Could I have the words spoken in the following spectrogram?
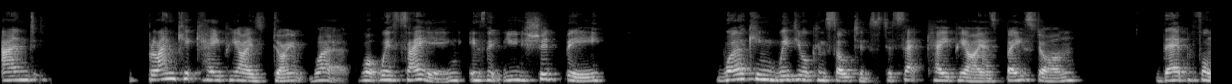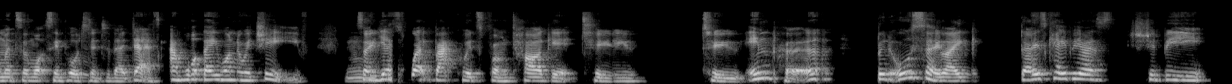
And blanket KPIs don't work. What we're saying is that you should be working with your consultants to set KPIs based on their performance and what's important to their desk and what they want to achieve. Mm. So yes, work backwards from target to to input, but also like those KPIs should be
